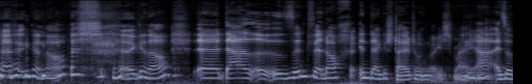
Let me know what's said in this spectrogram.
genau. genau. Äh, da äh, sind wir noch in der Gestaltung, sage ich mal. Mhm. Ja, also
